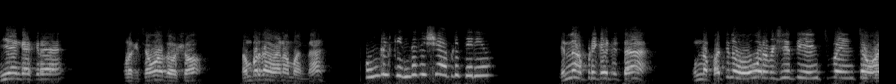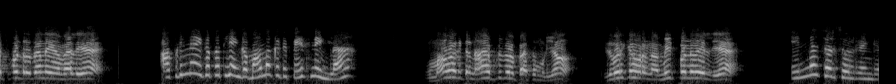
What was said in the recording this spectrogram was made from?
நீ ஏன் கேக்குற? உனக்கு செவ்வாய் தோஷம். நம்புறதா வேணாமா என்ன? உங்களுக்கு இந்த விஷயம் எப்படி தெரியும்? என்ன அப்படி கேட்டுட்ட? உன்னை பத்தின ஒவ்வொரு விஷயத்தையும் இன்ச் பை இன்ச்சா வாட்ச் பண்றதுதானே என் வேலையே? அப்படின்னா இத பத்தி எங்க மாமா கிட்ட பேசுனீங்களா? உங்க மாமா கிட்ட நான் எப்படி பேச முடியும்? இது வரைக்கும் அவரை நான் மீட் பண்ணவே இல்லையே. என்ன சார் சொல்றீங்க?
